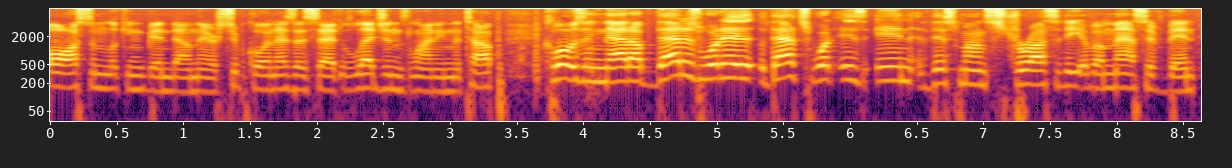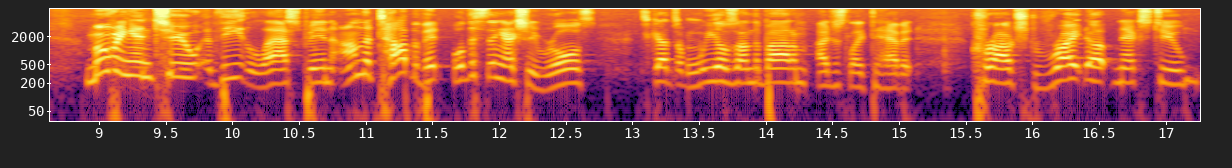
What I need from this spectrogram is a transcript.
awesome looking bin down there, super cool. And as I said, legends lining the top. Closing that up, that is what is that's what is in this monstrosity of a massive bin. Moving into the last bin, on the top of it, well, this thing actually rolls. It's got some wheels on the bottom. I just like to have it crouched right up next to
